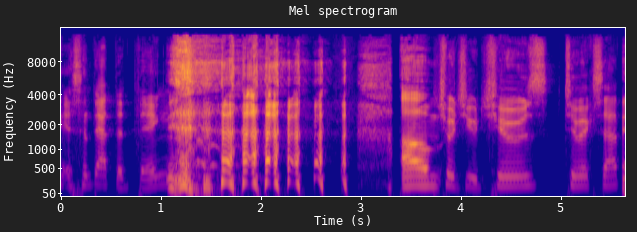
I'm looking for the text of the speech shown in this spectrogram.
isn't that the thing? um, Should you choose to accept?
